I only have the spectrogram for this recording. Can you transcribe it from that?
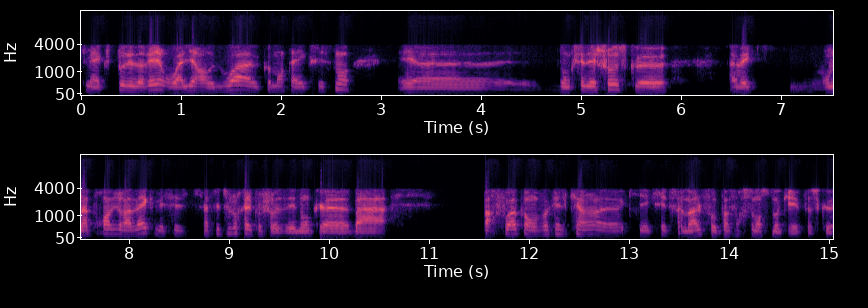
se met à exploser de rire, ou à lire à haute voix euh, comment tu as écrit ce mot. Et euh, donc, c'est des choses que, avec, on apprend à vivre avec, mais ça fait toujours quelque chose. Et donc, bah, parfois, quand on voit quelqu'un euh, qui écrit très mal, faut pas forcément se moquer parce que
